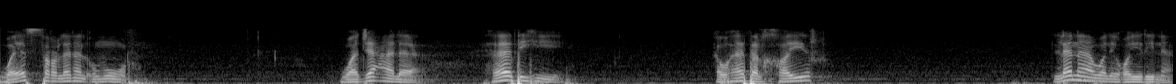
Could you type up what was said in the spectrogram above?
ويسر لنا الأمور وجعل هذه أو هذا الخير لنا ولغيرنا.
